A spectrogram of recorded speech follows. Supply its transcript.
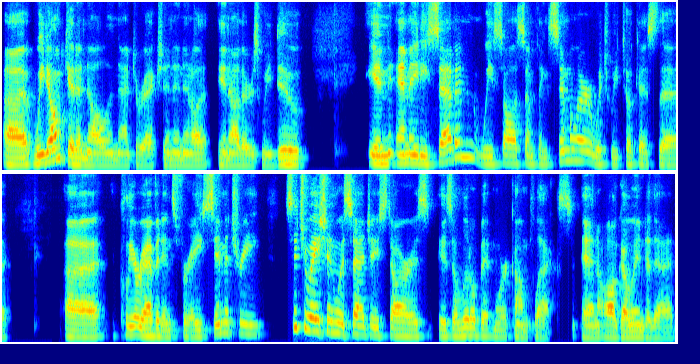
uh, we don't get a null in that direction, and in, in others we do. In M87, we saw something similar, which we took as the uh, clear evidence for asymmetry. Situation with Sagittarius star is, is a little bit more complex, and I'll go into that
